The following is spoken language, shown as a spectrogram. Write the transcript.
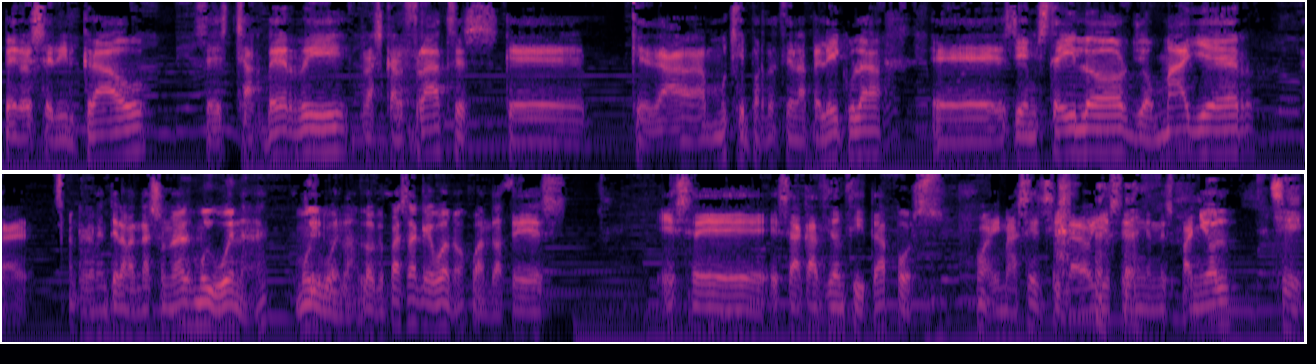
pero es Eril Crow, es Chuck Berry, Rascal Flats, es que, que da mucha importancia en la película, eh, es James Taylor, John Mayer, o sea, realmente la banda sonora es muy buena, ¿eh? muy Sí, buena. Lo que pasa que, bueno, cuando haces ese, esa cancioncita, pues, bueno, y más eh, si la oyes en, en español, Sí.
